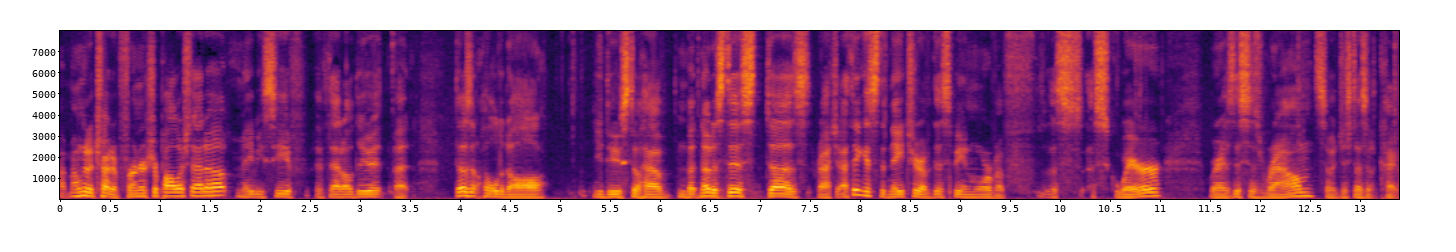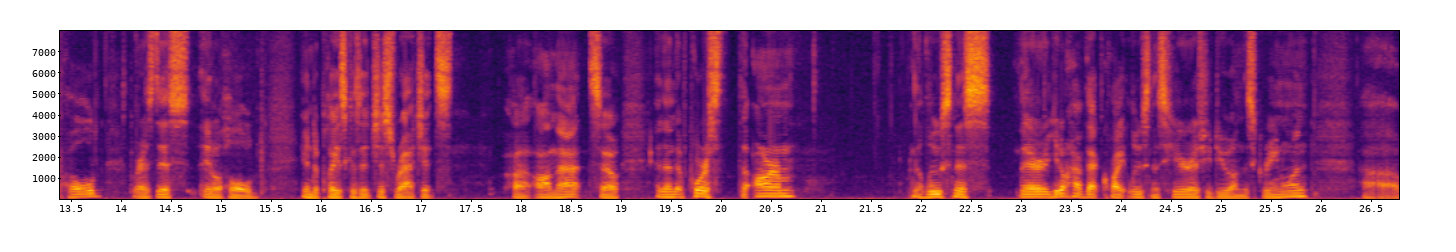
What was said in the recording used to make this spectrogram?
I'm going to try to furniture polish that up, maybe see if, if that'll do it, but doesn't hold at all. You do still have, but notice this does ratchet. I think it's the nature of this being more of a, a, a square, whereas this is round, so it just doesn't quite hold. Whereas this, it'll hold into place because it just ratchets uh, on that. So, and then of course the arm, the looseness there, you don't have that quite looseness here as you do on this green one. Uh,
